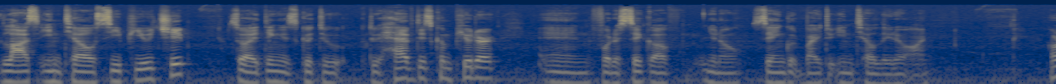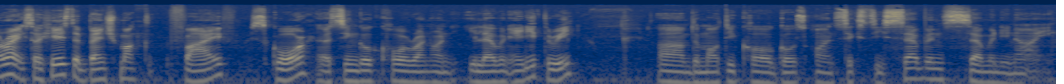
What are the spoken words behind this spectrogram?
last Intel CPU chip. So I think it's good to to have this computer and for the sake of you know saying goodbye to Intel later on. Alright, so here's the benchmark 5 score, a single core run on 1183. Um, the multi-core goes on 6779.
